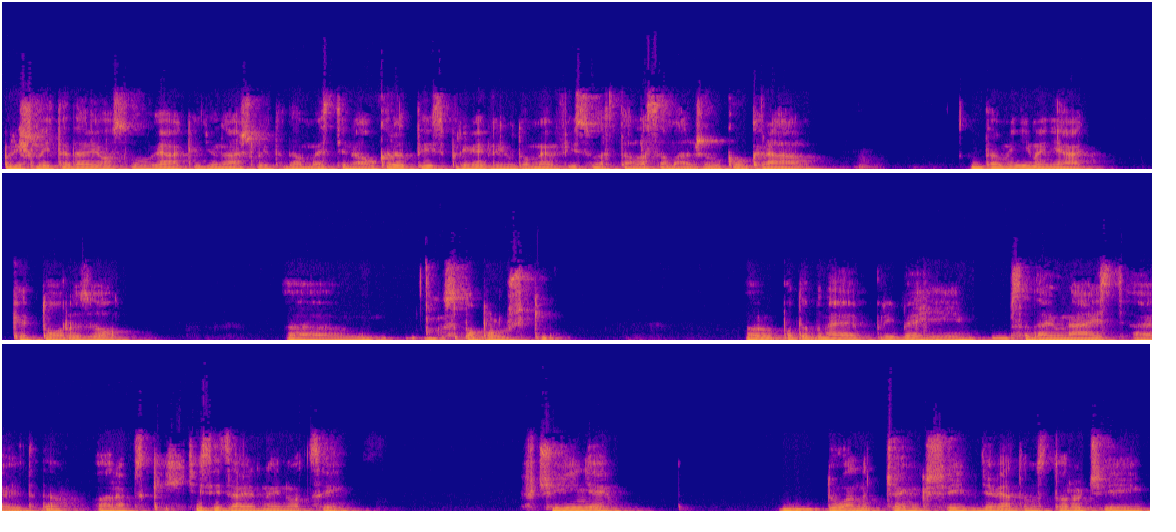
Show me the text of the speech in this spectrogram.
prišli teda jeho slovia, keď ju našli teda v meste na Okratis, priviedli ju do Memphisu a stala sa manželkou kráľ. No, tam vidíme nejaké torzo um, z popolušky. Podobné príbehy sa dajú nájsť aj teda v arabských tisíc za jednej noci. V Číne Duan Chengshi v 9. storočí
